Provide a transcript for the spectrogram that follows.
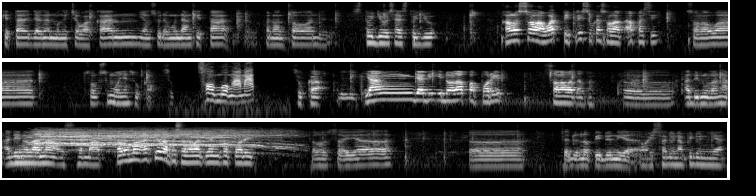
kita jangan mengecewakan yang sudah mengundang kita gitu, penonton gitu. Setuju, saya setuju. Kalau sholawat, Fikri suka sholat apa sih? Solawat, so, semuanya suka. sombong amat Suka. Yang jadi idola favorit sholawat apa? Eh, Adi Nulana. Adi Nulana, wis hebat. Kalau Mang Akil apa sholawat yang favorit? Kalau saya eh Saduna Dunia. Oh, Napi Dunia.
